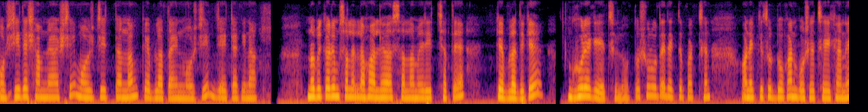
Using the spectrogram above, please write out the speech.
মসজিদের সামনে আসছি। মসজিদটার নাম কেবলাতাইন মসজিদ, যেটা কিনা নবী করিম সাল্লাহ আলহাসাল্লামের ইচ্ছাতে কেবলা দিকে ঘুরে গিয়েছিল। তো শুরুতে দেখতে পাচ্ছেন অনেক কিছু দোকান বসেছে এখানে।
